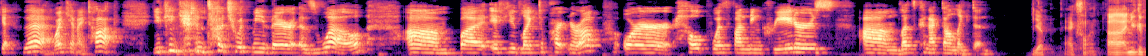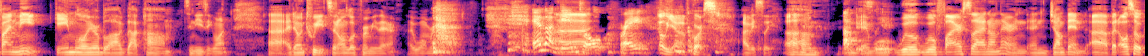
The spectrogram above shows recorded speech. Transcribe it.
get. Bleh, why can't I talk? You can get in touch with me there as well. Um, but if you'd like to partner up or help with funding creators, um, let's connect on LinkedIn. Yep. Excellent. Uh, and you can find me, gamelawyerblog.com. It's an easy one. Uh, I don't tweet, so don't look for me there. I won't respond. And on Game uh, Jolt, right? oh yeah, of course, obviously. Um, and, obviously. and, we'll we'll we'll fire slide on there and, and jump in. Uh, but also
